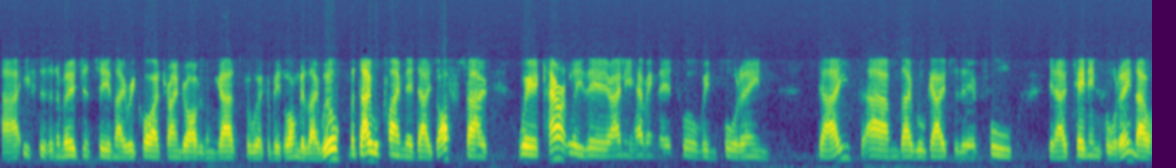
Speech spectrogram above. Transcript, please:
Uh, if there's an emergency and they require train drivers and guards to work a bit longer, they will. But they will claim their days off. So we're currently they're only having their 12 in 14 days. Um, they will go to their full, you know, 10 in 14. They'll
